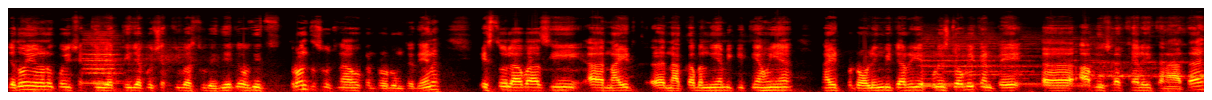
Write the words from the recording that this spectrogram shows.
ਜਦੋਂ ਹੀ ਉਹਨਾਂ ਨੂੰ ਕੋਈ ਸ਼ੱਕੀ ਵਿਅਕਤੀ ਜਾਂ ਕੋਈ ਸ਼ੱਕੀ ਵਸਤੂ ਦਿਖਦੀ ਹੈ ਤੇ ਉਹਦੀ ਤੁਰੰਤ ਸੂਚਨਾ ਉਹ ਕੰਟਰੋਲ ਰੂਮ ਤੇ ਦੇਣ। ਇਸ ਤੋਂ ਇਲਾਵਾ ਅਸੀਂ ਨਾਈਟ ਨਾਕਾਬੰਦੀਆਂ ਵੀ ਕੀਤੀਆਂ ਹੋਈਆਂ ਨਾਈਟ ਪੈਟਰੋਲਿੰਗ ਵੀ ਚੱਲ ਰਹੀ ਹੈ। ਪੁਲਿਸ 24 ਘੰਟੇ ਆਪਣੀ ਸੁਰੱਖਿਆ ਲਈ ਤੈਨਾਤ ਹੈ।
